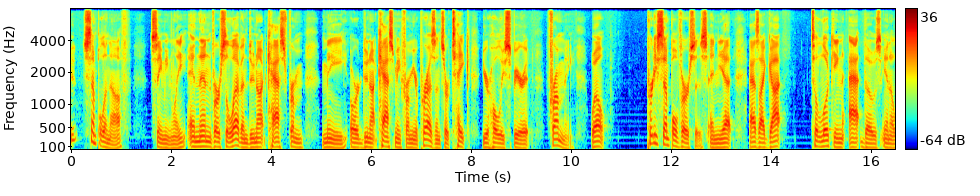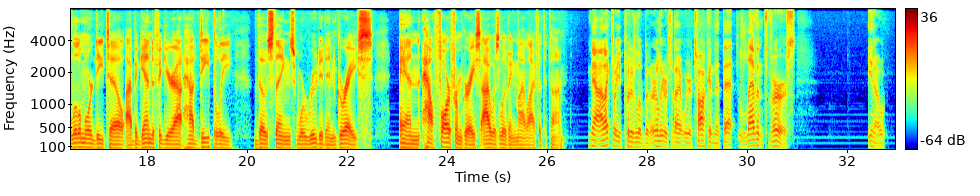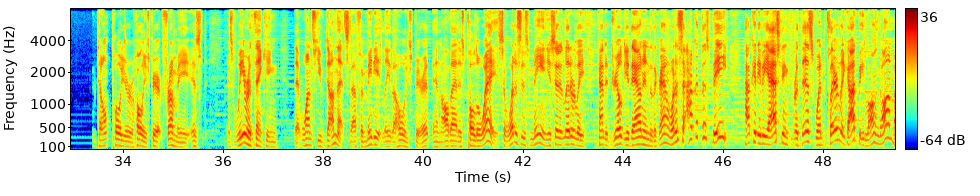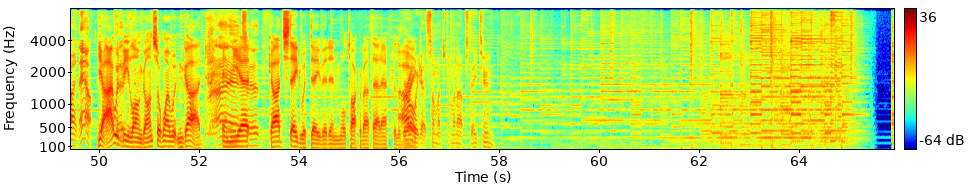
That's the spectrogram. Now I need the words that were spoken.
It's simple enough, seemingly. And then verse 11 Do not cast from me, or do not cast me from your presence, or take your Holy Spirit from me. Well, pretty simple verses. And yet, as I got to looking at those in a little more detail, I began to figure out how deeply those things were rooted in grace and how far from grace I was living my life at the time. Now, I like the way you put it a little bit earlier tonight. We were talking that that 11th verse, you know, don't pull your Holy Spirit from me, is, is we were thinking – that once you've done that stuff, immediately the Holy Spirit and all that is pulled away. So what does this mean? You said it literally kind of drilled you down into the ground. What is how could this be? How could he be asking for this when clearly God be long gone by now? Yeah, I would so, be long gone, so why wouldn't God? Right, and yet so, God stayed with David and we'll talk about that after the break. Oh, we got so much coming up. Stay tuned.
